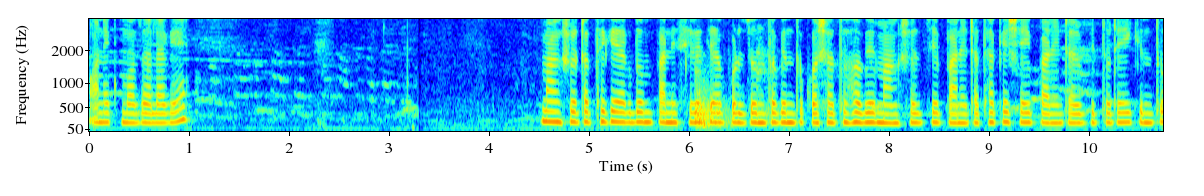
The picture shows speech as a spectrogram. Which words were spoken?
অনেক মজা লাগে। মাংসটা থেকে একদম পানি ছেড়ে দেওয়া পর্যন্ত কিন্তু কষাতে হবে। মাংসের যে পানিটা থাকে সেই পানিটার ভিতরেই কিন্তু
